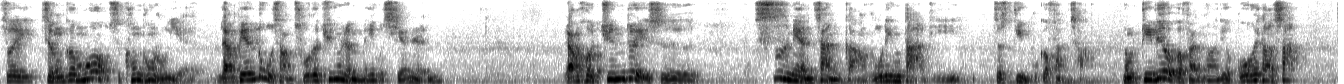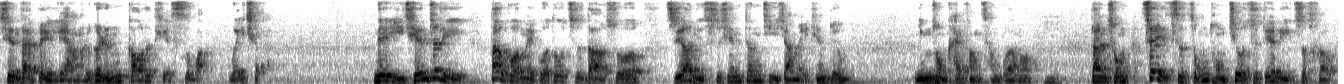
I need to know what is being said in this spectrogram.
所以整个 mo 是空空如也，两边路上除了军人没有闲人，然后军队是四面站岗如临大敌，这是第五个反常。那么第六个反常就国会大厦现在被两个人高的铁丝网围起来。那以前这里到过美国都知道，说只要你事先登记一下，每天对民众开放参观哦。但从这次总统就职典礼之后，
